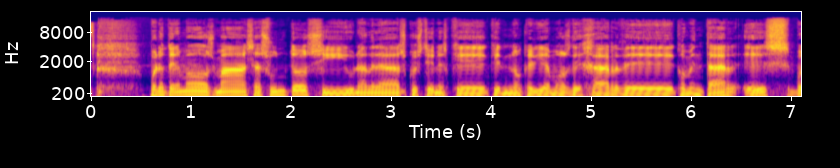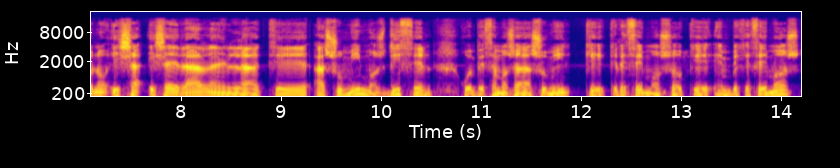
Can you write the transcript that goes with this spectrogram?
Bueno, tenemos más asuntos y una de las cuestiones que, que, no queríamos dejar de comentar es, bueno, esa, esa edad en la que asumimos, dicen, o empezamos a asumir que crecemos o que envejecemos.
